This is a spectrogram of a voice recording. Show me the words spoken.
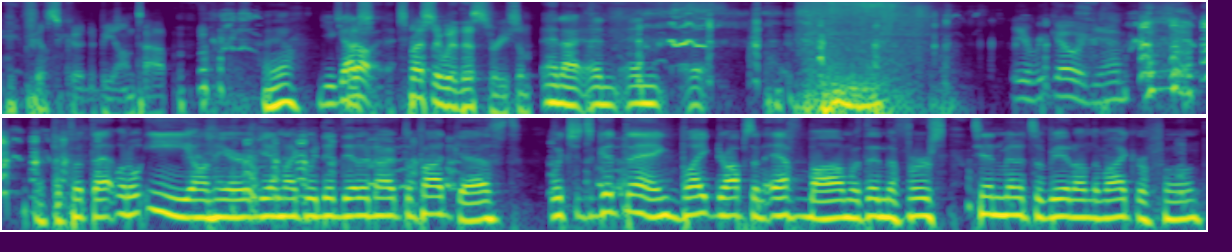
It feels good to be on top, Yeah, you especially, got especially with this threesome. and I and and uh, Here we go again. have to put that little e on here again, like we did the other night at the podcast. Which is a good thing. Blake drops an f bomb within the first ten minutes of being on the microphone.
